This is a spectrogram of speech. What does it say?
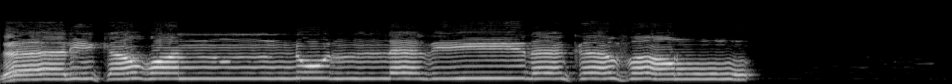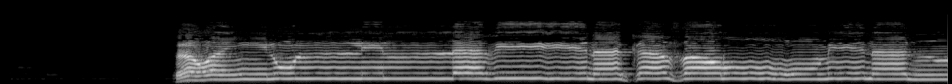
ذلك ظن الذين كفروا. فويل للذين كفروا من النار.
